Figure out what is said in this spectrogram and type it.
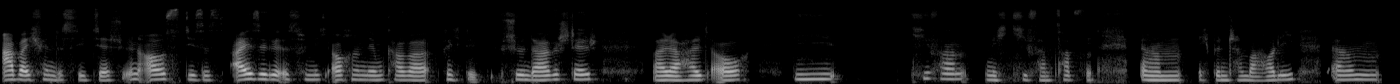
Aber ich finde, es sieht sehr schön aus. Dieses Eisige ist, finde ich, auch in dem Cover richtig schön dargestellt, weil er halt auch die Kiefern, nicht Kiefernzapfen, ähm, ich bin schon bei Holly, ähm,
